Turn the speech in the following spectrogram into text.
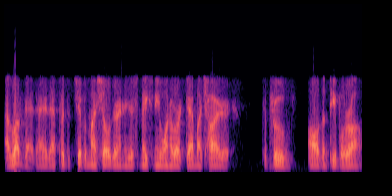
I love that. I, that puts a chip on my shoulder, and it just makes me want to work that much harder to prove all the people wrong.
